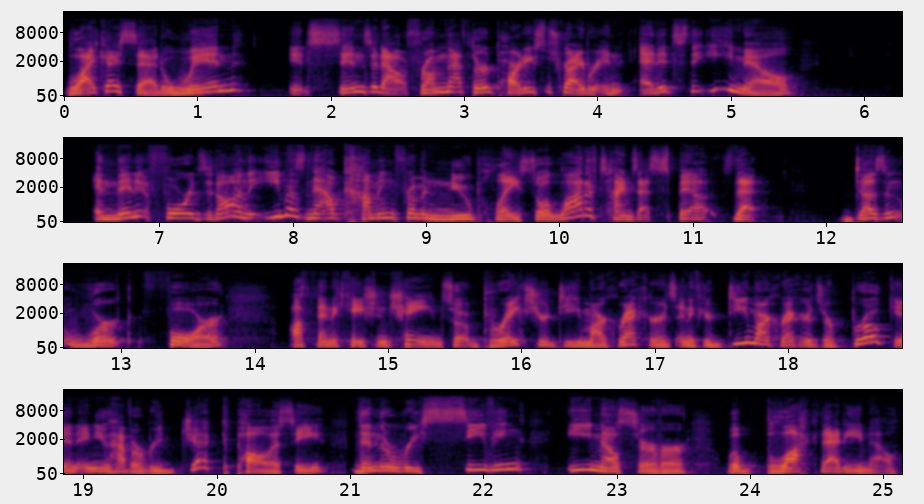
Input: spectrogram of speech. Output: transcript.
like I said, when it sends it out from that third party subscriber and edits the email, and then it forwards it on. The email's now coming from a new place. So a lot of times that that doesn't work for authentication chain. So it breaks your DMARC records. And if your DMARC records are broken and you have a reject policy, then the receiving email server will block that email.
